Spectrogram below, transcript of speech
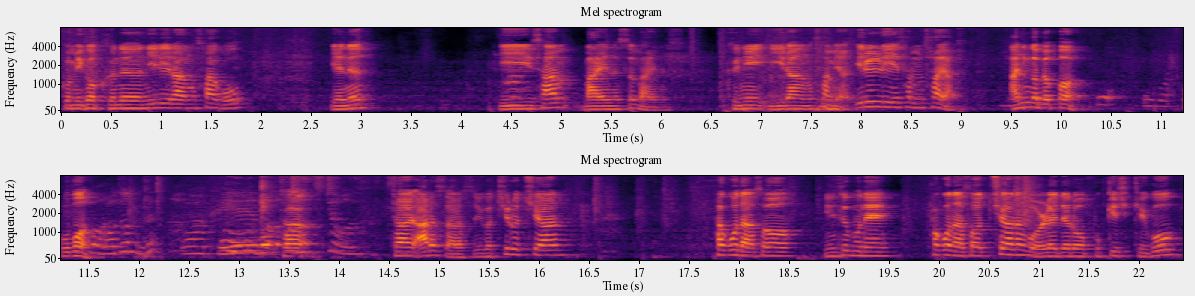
그럼 이거 근은 1이랑 4고 얘는 2 3 마이너스 마이너스. 근이 2랑 3이야. 1 2 3 4야 아닌 거 몇 번? 오 5번 5번 어, 맞았는데? 와 대박 자, 자 알았어 알았어 이거 t로 치환 하고 나서 인수분해 하고 나서 취하는 거 원래대로 복귀시키고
